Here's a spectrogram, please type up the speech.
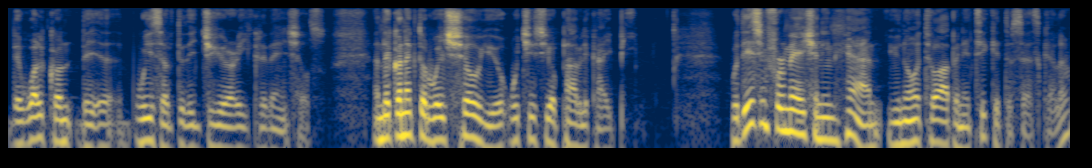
the welcome the uh, wizard to the GRE credentials. And the connector will show you which is your public IP. With this information in hand, you know to open a ticket to Zscaler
